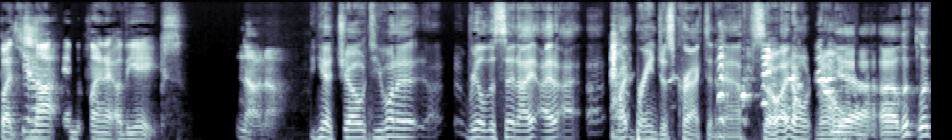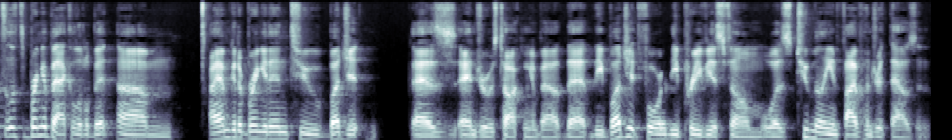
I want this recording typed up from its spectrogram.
but Yeah. not in the Planet of the Apes. No no. Yeah, Joe, do you want to reel this in? I, I, I my brain just cracked in half, so I don't know. yeah. Uh, let, let's let's bring it back a little bit. Um, I am going to bring it into budget, as Andrew was talking about. That the budget for the previous film was two million five hundred thousand.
